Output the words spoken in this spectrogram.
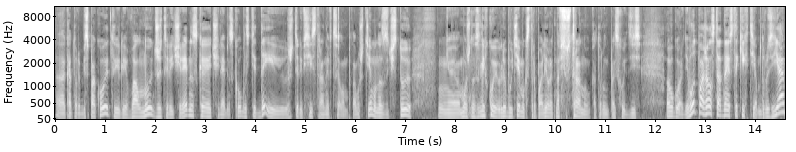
э, которая беспокоит или волнует жителей Челябинска, Челябинской области, да и жителей всей страны в целом. Потому что тема у нас зачастую можно легко любую тему экстраполировать на всю страну, которая происходит здесь в городе. Вот, пожалуйста, одна из таких тем. Друзья,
